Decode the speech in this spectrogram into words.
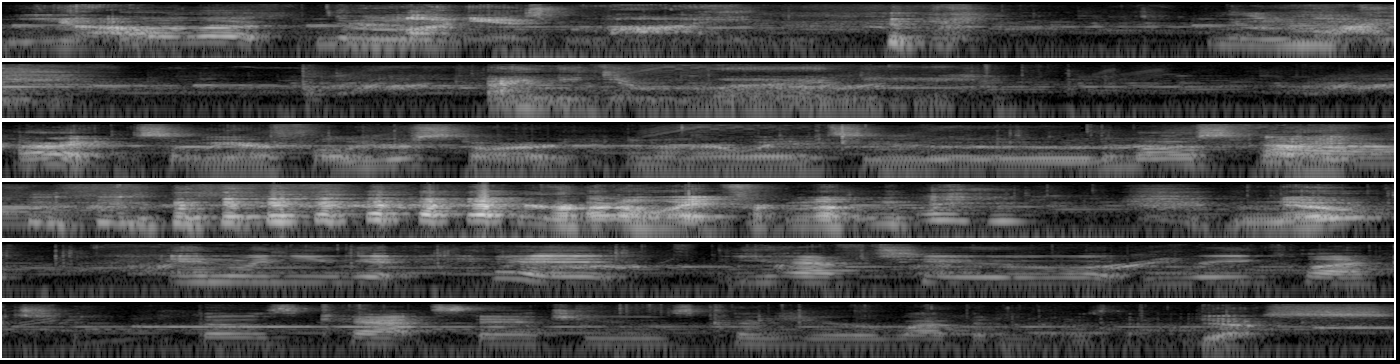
No, Oh, look. the money is mine. the money. I need the money. Alright, so we are fully restored and on our way to the boss fight. Run away from him. nope. And when you get hit, you have to recollect those cat statues because your weapon goes down. Yes.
